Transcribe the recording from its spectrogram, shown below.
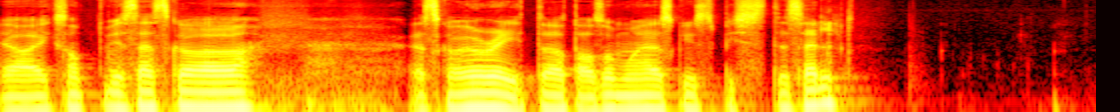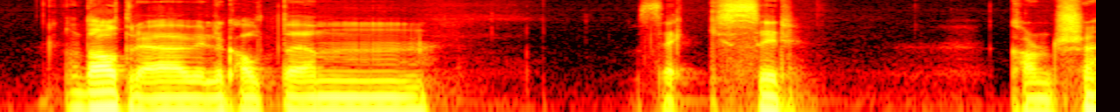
ja, ikke sant. Hvis jeg skal Jeg skal jo rate dette som om jeg skulle spist det selv. Da tror jeg jeg ville kalt det en sekser. Kanskje.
